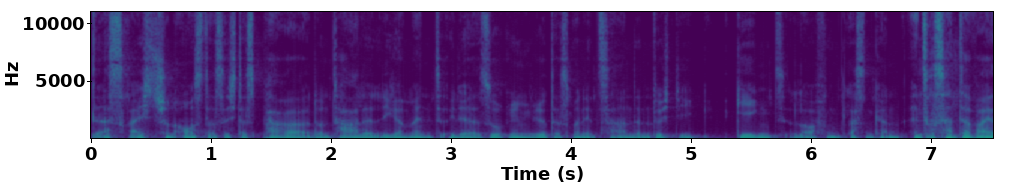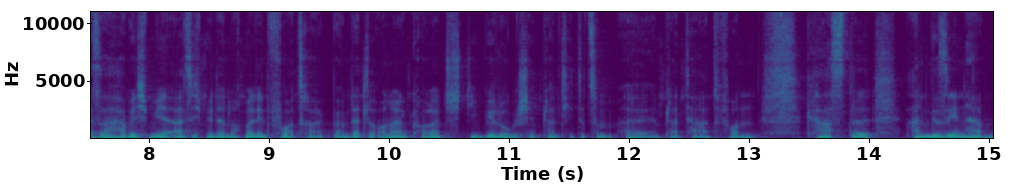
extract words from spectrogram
Das reicht schon aus, dass sich das paradontale Ligament wieder so regeneriert, dass man den Zahn dann durch die Gegend laufen lassen kann. Interessanterweise habe ich mir, als ich mir dann nochmal den Vortrag beim Dettel Online College, die biologische Implantite zum äh, Implantat von Kastel angesehen habe,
